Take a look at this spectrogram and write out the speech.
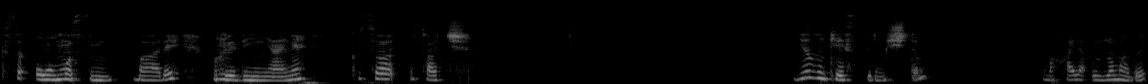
Kısa olmasın bari. Öyle deyin yani. Kısa saç. Yazın kestirmiştim. Ama hala uzamadı.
